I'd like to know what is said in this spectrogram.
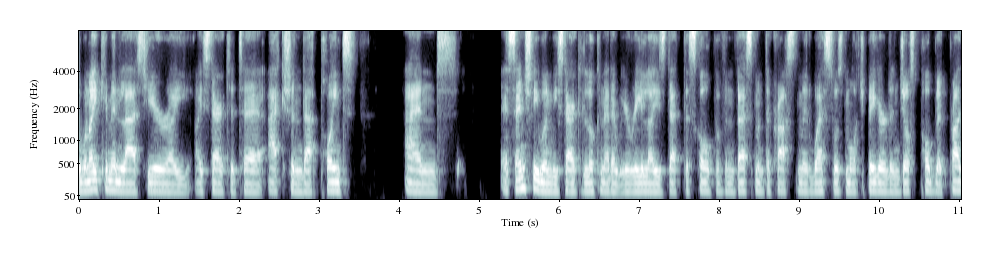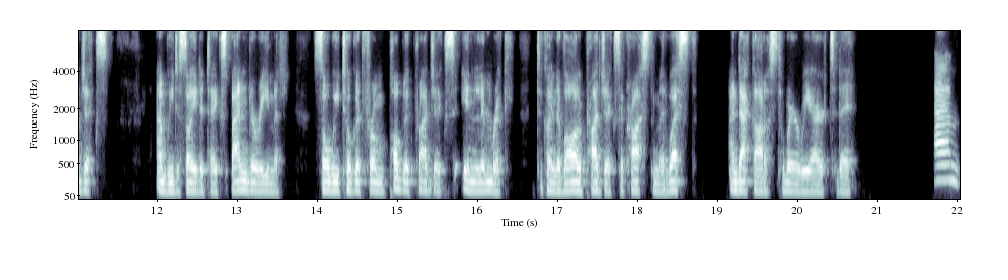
when I came in last year, I I started to action that point, and essentially when we started looking at it, we realized that the scope of investment across the Midwest was much bigger than just public projects, and we decided to expand the remit. So we took it from public projects in Limerick to kind of all projects across the Midwest, and that got us to where we are today. Um,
